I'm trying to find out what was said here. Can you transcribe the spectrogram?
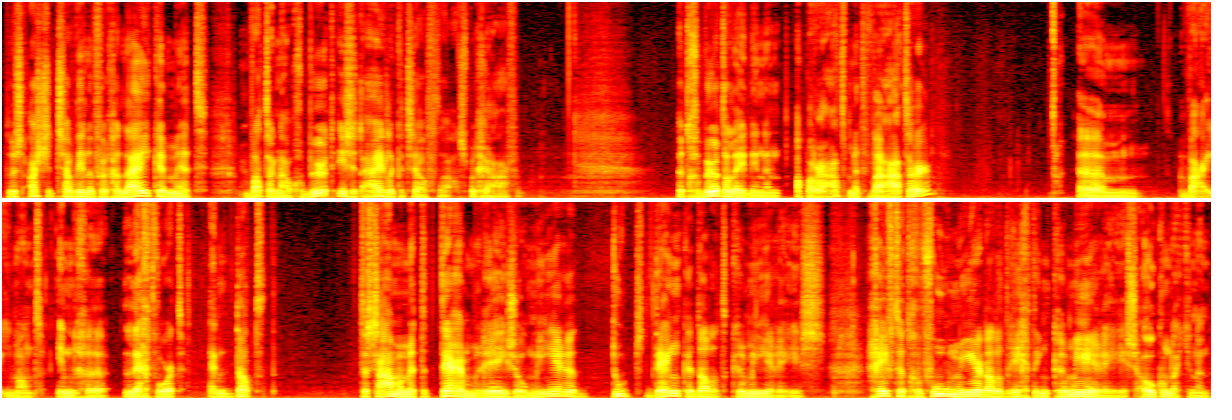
Dus als je het zou willen vergelijken met wat er nou gebeurt, is het eigenlijk hetzelfde als begraven. Het gebeurt alleen in een apparaat met water. ehm, waar iemand ingelegd wordt. En dat tezamen met de term resomeren doet denken dat het cremeren is. Geeft het gevoel meer dat het richting cremeren is. Ook omdat je een,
